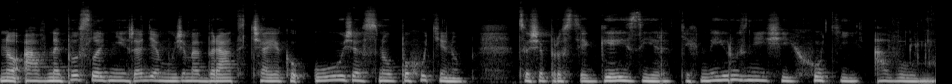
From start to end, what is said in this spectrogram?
No a v neposlední řadě můžeme brát čaj jako úžasnou pochutinu, což je prostě gejzír těch nejrůznějších chutí a vůní.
